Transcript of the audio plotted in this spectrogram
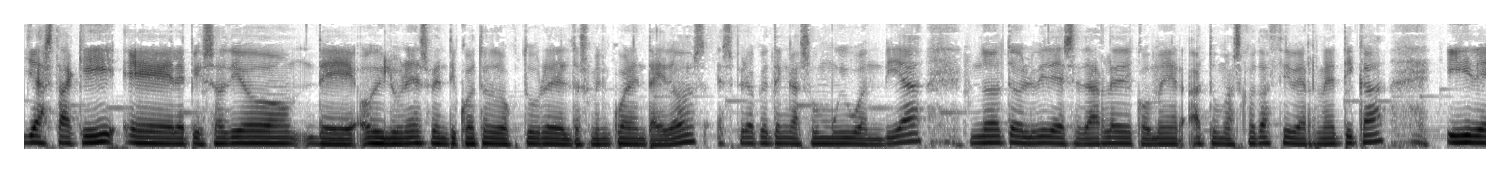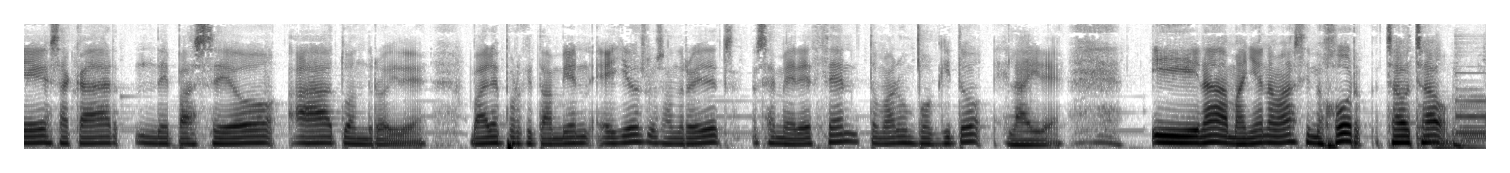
y hasta aquí eh, el episodio de hoy lunes 24 de octubre del 2042. Espero que tengas un muy buen día. No te olvides de darle de comer a tu mascota cibernética y de sacar de paseo a tu androide, ¿vale? Porque también ellos, los androides, se merecen tomar un poquito el aire. Y nada, mañana más y mejor. Chao, chao.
